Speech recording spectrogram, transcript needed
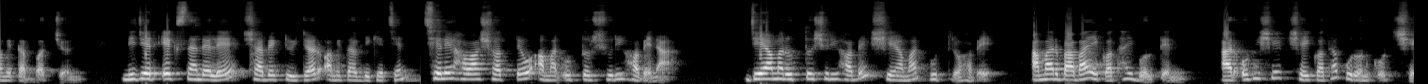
অমিতাভ বচ্চন। নিজের এক্স স্যান্ডেলে সাবেক টুইটার অমিতাভ লিখেছেন, ছেলে হওয়া সত্ত্বেও আমার উত্তরসূরি হবে না। যে আমার উত্তরসূরি হবে, সে আমার পুত্র হবে। আমার বাবা এই কথাই বলতেন, আর অভিষেক সেই কথা পূরণ করছে।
